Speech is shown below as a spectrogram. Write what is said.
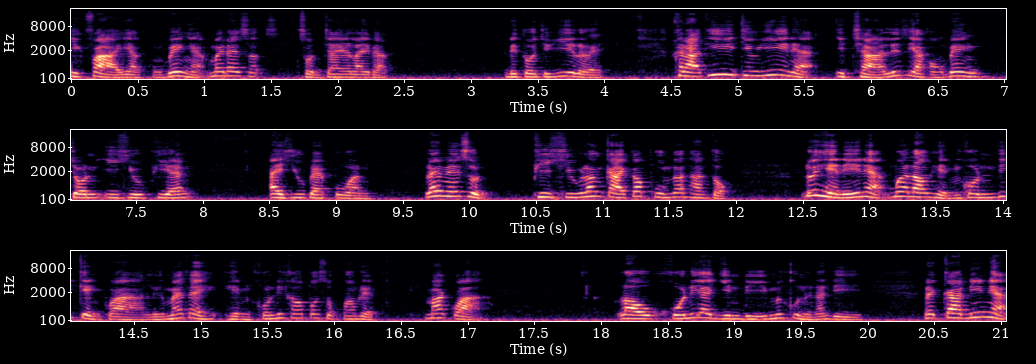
อีกฝ่ายอย่างของเบ้งอะไม่ได้สสนใจอะไรแบบ ในตัวจิวยี่เลย ขณะที่จิวยี่เนี่ยอิจฉาริษยาของเบ้งจน EQ เพี้ยน IQ แปรปรวน และในสุด PQ ร่างกายก็ภูมิต้านทานตก ด้วยเหตุนี้เนี่ยเมื่อเราเห็นคนที่เก่งกว่า หรือแม้แต่เห็นคนที่เขาประสบความสำเร็จมากกว่า เราควรที่จะยินดีเมื่อคนอื่นนั้นดีในการนี้เนี่ย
